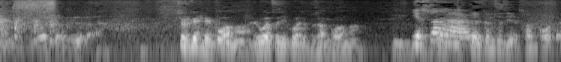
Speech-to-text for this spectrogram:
你不过生日的。就是跟谁过嘛？如果自己过就不算过吗？嗯，也算啊。对，跟自己也算过的。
